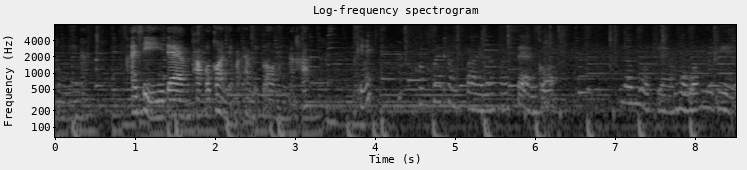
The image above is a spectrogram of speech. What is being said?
ตรงนี้นะ ไอสีแดงพักไว้ก่อนเดี๋ยวมาทำอีกรอบนึงนะคะโอเคไหมค่อยๆทำไปนะคะ แสงก็เริ่มหมดแล้วเพราะว่ามืดเหลว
